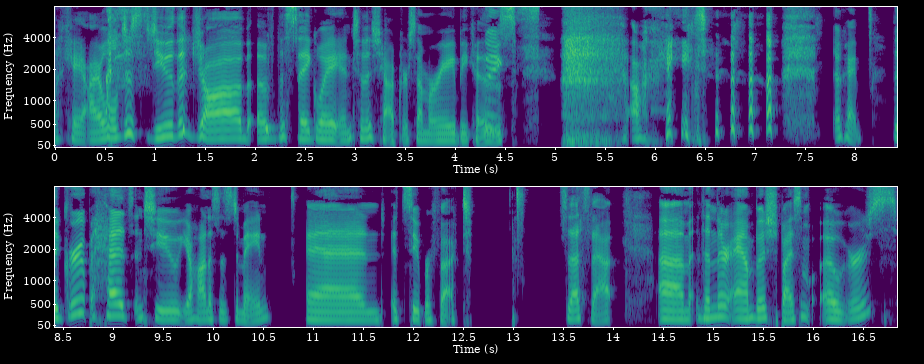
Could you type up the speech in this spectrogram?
Okay, I will just do the job of the segue into the chapter summary because. All right. okay. The group heads into Johannes's domain and it's super fucked. So that's that. Um, then they're ambushed by some ogres.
